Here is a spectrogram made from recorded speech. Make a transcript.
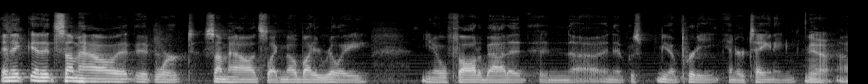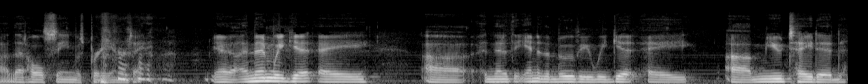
and it and it somehow it, it worked. Somehow it's like nobody really. You know, thought about it, and uh, and it was you know pretty entertaining. Yeah. uh, that whole scene was pretty entertaining. yeah, and then we get a, uh, and then at the end of the movie we get a uh, mutated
